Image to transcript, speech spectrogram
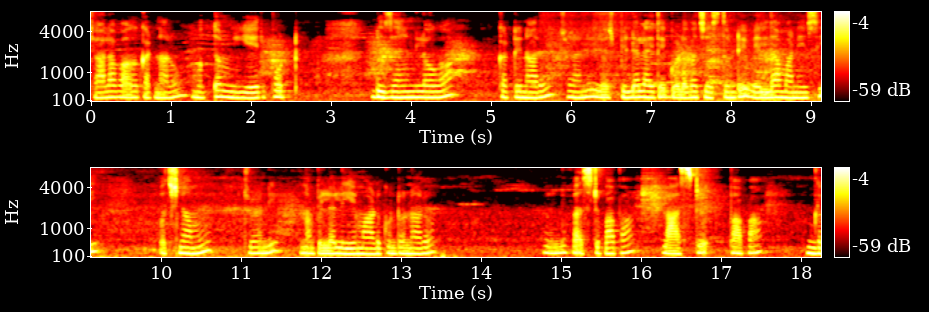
చాలా బాగా కట్టినారు. మొత్తం ఎయిర్పోర్ట్ డిజైన్లోగా కట్టినారు. చూడండి ఈరోజు పిల్లలు అయితే గొడవ చేస్తుంటే వెళ్దాం అనేసి వచ్చినాము. చూడండి నా పిల్లలు ఏం ఆడుకుంటున్నారో. చూడండి ఫస్ట్ పాప లాస్ట్ పాప ఇంకా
